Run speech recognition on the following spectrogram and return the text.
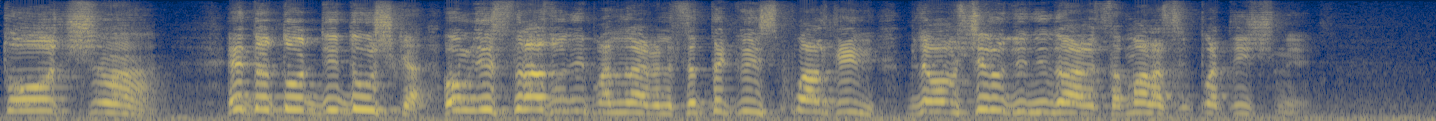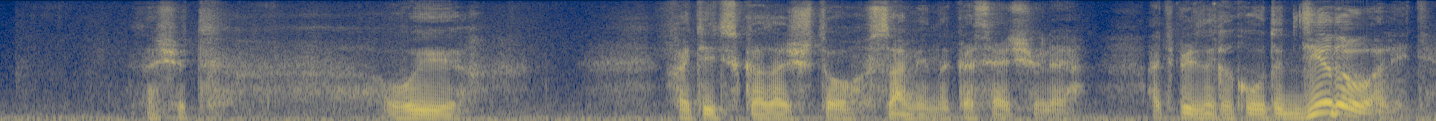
Точно! Это тот дедушка. Он мне сразу не понравился. Такой с палкой. Мне вообще люди не нравятся, мало симпатичные. Значит, вы хотите сказать, что сами накосячили, а теперь на какого-то деда валите?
